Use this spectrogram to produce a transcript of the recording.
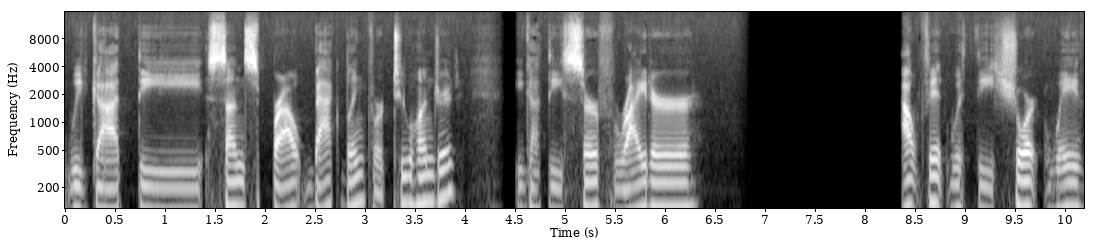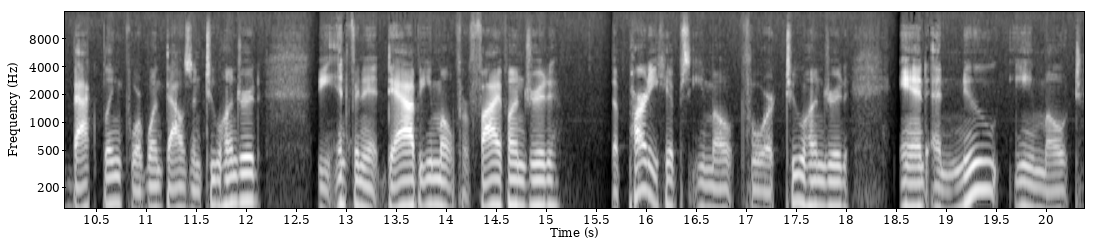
We got the Sun Sprout backbling for 200. You got the Surf Rider outfit with the short wave back bling for 1200 the infinite dab emote for 500 the party hips emote for 200 and a new emote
